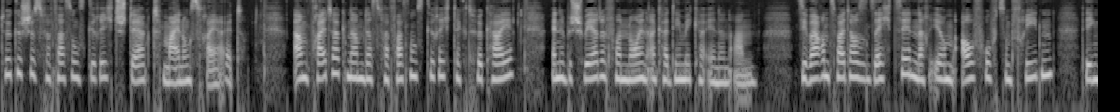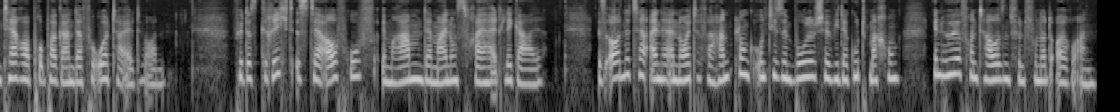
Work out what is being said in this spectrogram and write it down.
Türkisches Verfassungsgericht stärkt Meinungsfreiheit. Am Freitag nahm das Verfassungsgericht der Türkei eine Beschwerde von neun AkademikerInnen an. Sie waren 2016 nach ihrem Aufruf zum Frieden wegen Terrorpropaganda verurteilt worden. Für das Gericht ist der Aufruf im Rahmen der Meinungsfreiheit legal. Es ordnete eine erneute Verhandlung und die symbolische Wiedergutmachung in Höhe von 1500 Euro an.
